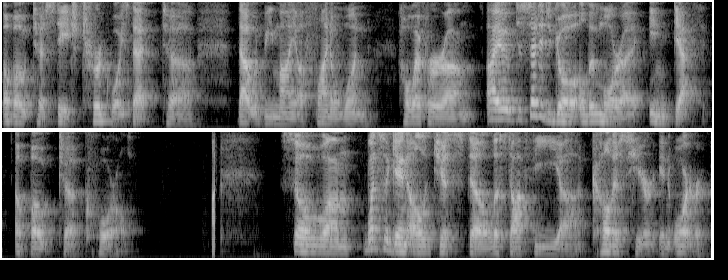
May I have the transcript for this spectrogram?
about Stage Turquoise that that would be my final one. However, um, I decided to go a little more in depth about Coral. So um, once again, I'll just uh, list off the uh, colors here in order.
